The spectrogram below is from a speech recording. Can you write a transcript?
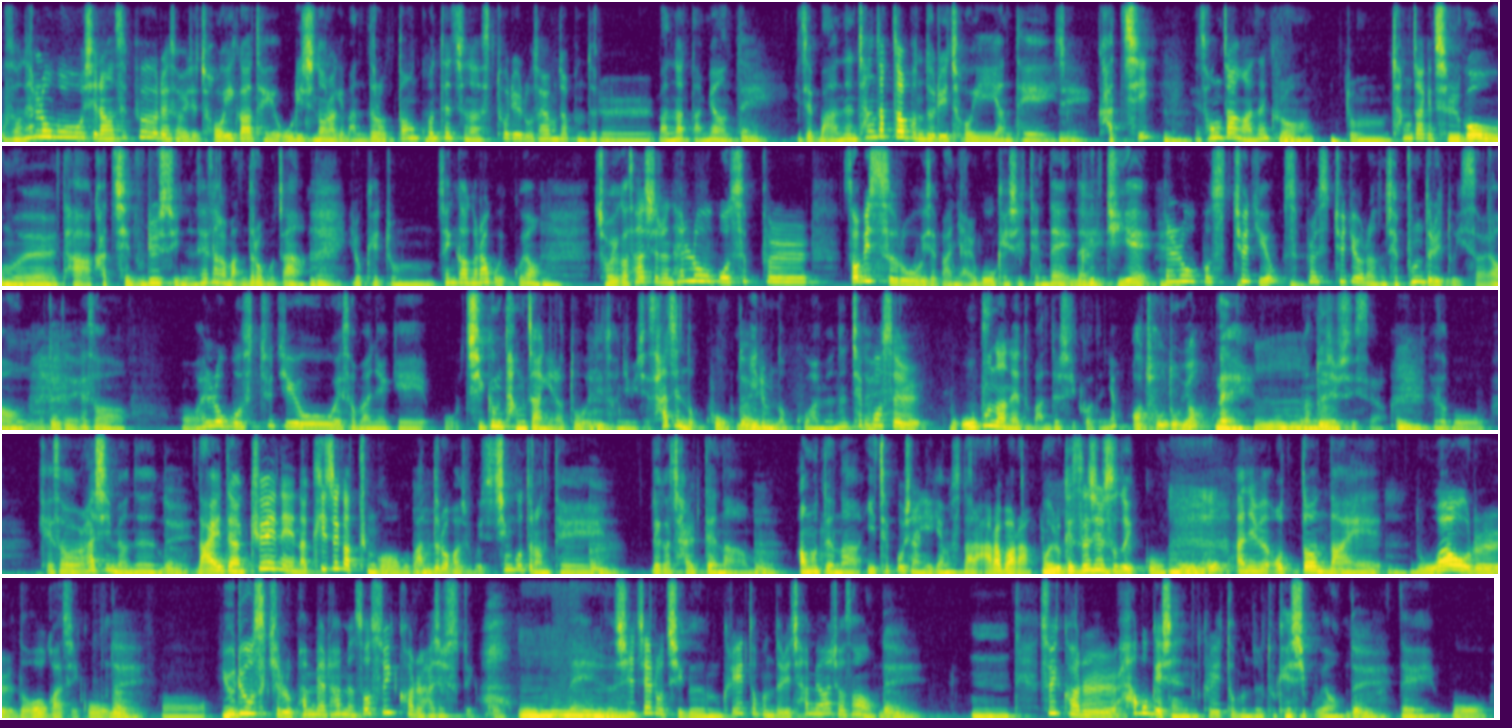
우선 헬로봇이랑 스플에서 이제 저희가 되게 오리지널하게 만들었던 콘텐츠나 스토리로 사용자분들을 만났다면 네. 이제 많은 창작자분들이 저희한테 이제 같이 음. 성장하는 그런 좀 창작의 즐거움을 다 같이 누릴 수 있는 세상을 만들어 보자 네. 이렇게 좀 생각을 하고 있고요. 음. 저희가 사실은 헬로봇 스플 서비스로 이제 많이 알고 계실 텐데 네. 그 뒤에 음. 헬로봇 스튜디오, 스플 스튜디오라는 제품들이 또 있어요. 어, 네네. 그래서 어, 헬로봇 스튜디오에서 만약에 뭐 지금 당장이라도 음. 에디터님이 이제 사진 넣고 네. 이름 넣고 하면은 챗봇을 뭐 5분 안에도 만들 수 있거든요. 아 저도요? 네, 음, 만드실 네. 수 있어요. 음. 그래서 뭐 개설하시면은 뭐 네. 나에 대한 Q&A나 퀴즈 같은 거뭐 음. 만들어가지고 이제 친구들한테 음. 내가 잘 때나 뭐 음. 아무 때나 이 챗봇이랑 얘기하면서 나를 알아봐라 뭐 이렇게 음. 쓰실 수도 있고 음. 아니면 어떤 나의 음. 노하우를 넣어가지고 네. 어, 유료 스킬로 판매를 하면서 수익화를 하실 수도 있고 음. 네 그래서 실제로 지금 크리에이터분들이 참여하셔서 네. 음, 수익화를 하고 계신 크리에이터분들도 계시고요 네. 네뭐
